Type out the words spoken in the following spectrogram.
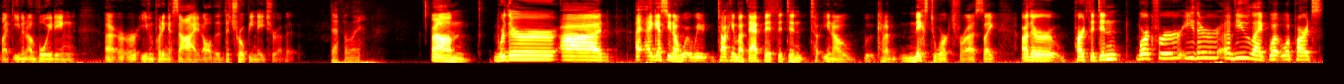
Like even avoiding uh, or, or even putting aside all the the tropey nature of it. Definitely. Um, were there? Uh, I, I guess you know we we're talking about that bit that didn't t- you know kind of mixed worked for us. Like, are there parts that didn't work for either of you? Like, what what parts?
